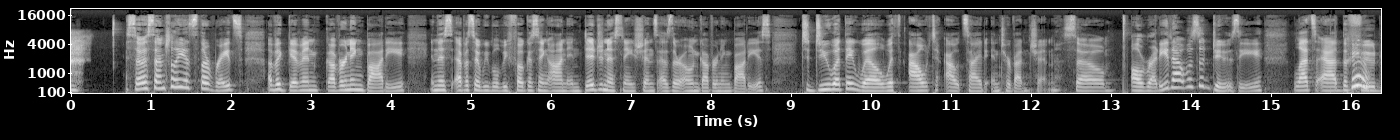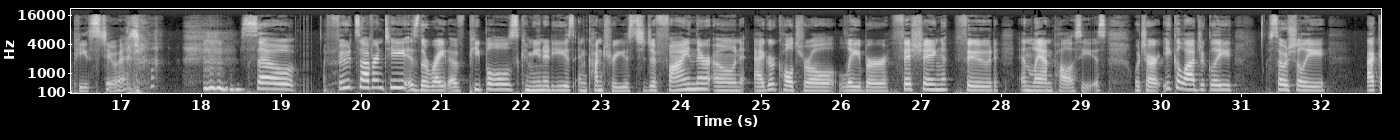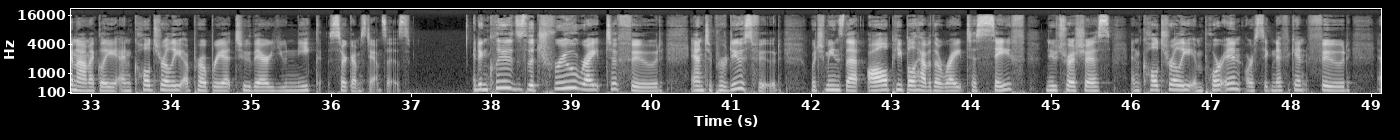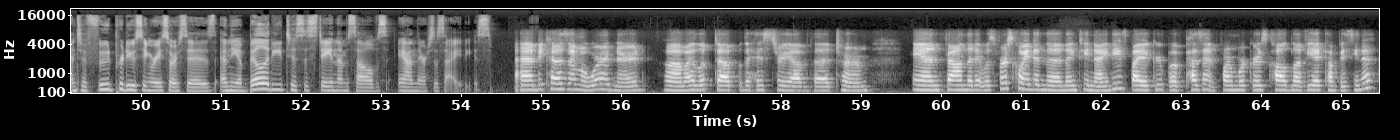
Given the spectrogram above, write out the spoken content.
so essentially, it's the rights of a given governing body. In this episode, we will be focusing on indigenous nations as their own governing bodies to do what they will without outside intervention. So already that was a doozy. Let's add the food piece to it. so, food sovereignty is the right of peoples, communities, and countries to define their own agricultural, labor, fishing, food, and land policies, which are ecologically, socially, economically, and culturally appropriate to their unique circumstances. It includes the true right to food and to produce food, which means that all people have the right to safe, nutritious, and culturally important or significant food and to food producing resources and the ability to sustain themselves and their societies. And because I'm a word nerd, um, I looked up the history of the term and found that it was first coined in the 1990s by a group of peasant farm workers called La Via Campesina.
